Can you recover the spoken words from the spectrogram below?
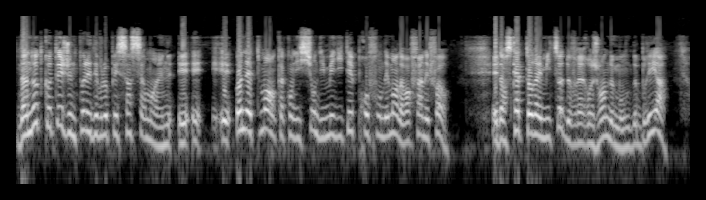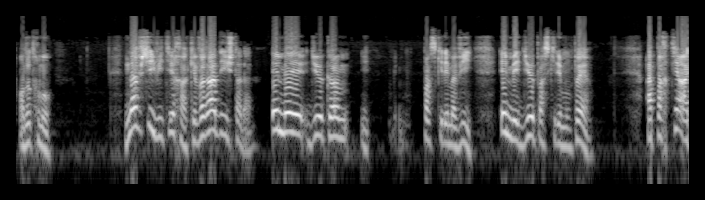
D'un autre côté, je ne peux les développer sincèrement et, honnêtement qu'à condition d'y méditer profondément, d'avoir fait un effort. Et dans ce cas, Torah et Mitzvot devraient rejoindre le monde de Bria. En d'autres mots, Nafshi viticha ishtadal. Aimer Dieu comme, parce qu'il est ma vie. Aimer Dieu parce qu'il est mon Père. Appartient à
